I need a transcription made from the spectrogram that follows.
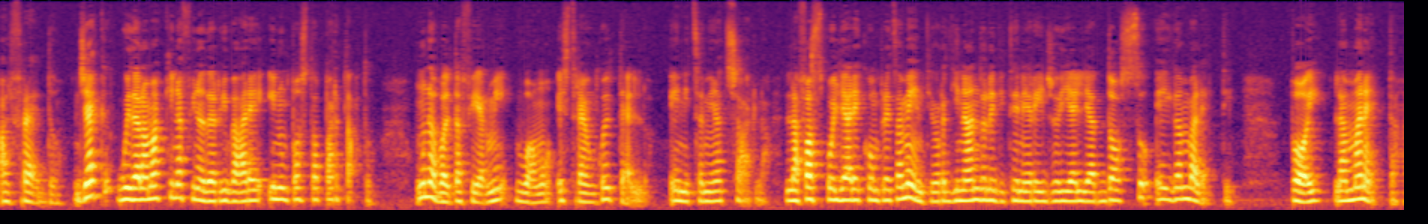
al freddo. Jack guida la macchina fino ad arrivare in un posto appartato. Una volta fermi, l'uomo estrae un coltello e inizia a minacciarla. La fa spogliare completamente, ordinandole di tenere i gioielli addosso e i gambaletti. Poi la manetta,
